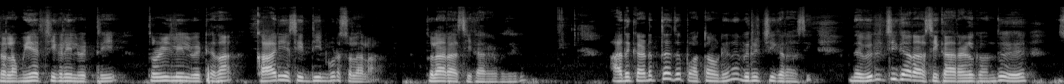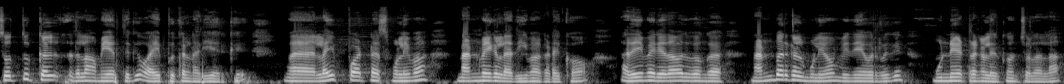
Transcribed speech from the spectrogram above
சொல்ல முயற்சிகளில் வெற்றி தொழிலில் வெற்றி தான் காரிய சித்தின்னு கூட சொல்லலாம். துளாராசிக்காரர்கள் அதுக்கு அடுத்தது பார்த்தோம் அப்படின்னா விருச்சிக ராசி. இந்த விருச்சிக ராசிக்காரர்களுக்கு வந்து சொத்துக்கள் இதெல்லாம் அமையறதுக்கு வாய்ப்புகள் நிறைய இருக்குது லைஃப் பார்ட்னர்ஸ் மூலிமா நன்மைகள் அதிகமாக கிடைக்கும். அதேமாதிரி ஏதாவது இவங்க நண்பர்கள் மூலிமா இவர்களுக்கு முன்னேற்றங்கள் இருக்கும்னு சொல்லலாம்.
